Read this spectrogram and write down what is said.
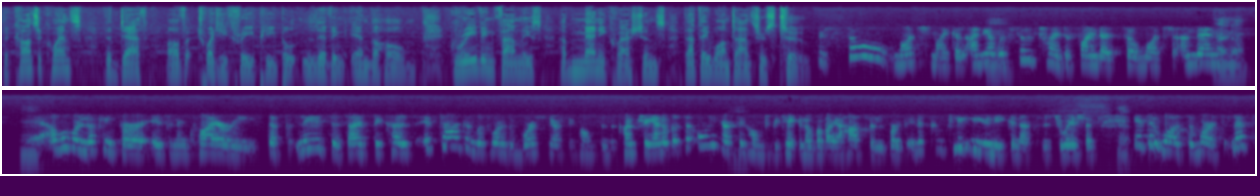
The consequence, the death of 23 people living in the home. Grieving families have many questions that they want answers to. There's so much, Michael, and yet Mm. we're still trying to find out so much. And then I know. Mm. uh, what we're looking for is an inquiry that lays this out because if Dealgan was one of the worst nursing homes in the country and it was the only nursing home to be taken over by a hospital group, it is completely unique in that situation. If it was the worst, let's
